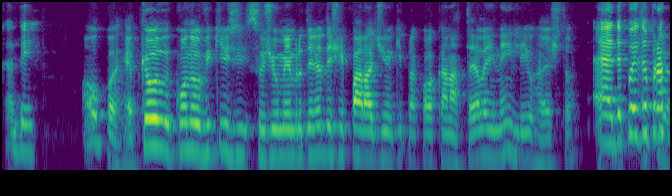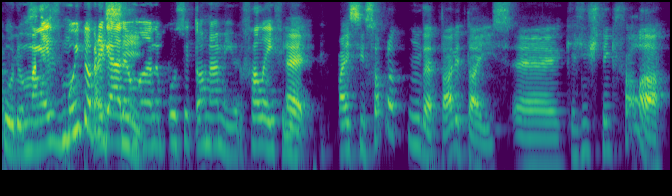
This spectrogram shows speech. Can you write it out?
Cadê? Opa, é porque eu, quando eu vi que surgiu o membro dele, eu deixei paradinho aqui para colocar na tela e nem li o resto. É, depois eu procuro, mas muito obrigada, mano, por se tornar membro. Fala aí, Felipe. É, mas sim, só para um detalhe, Thaís, é, que a gente tem que falar.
